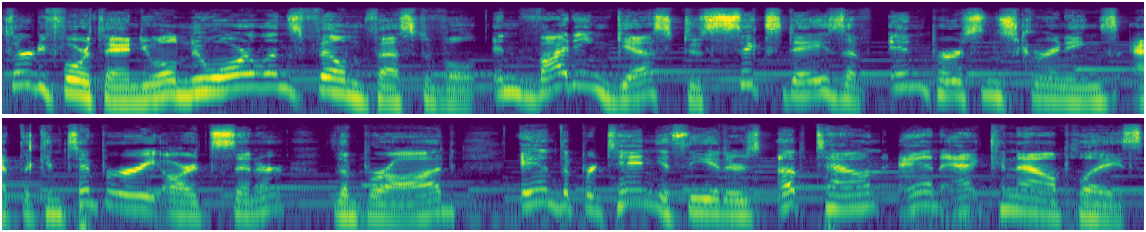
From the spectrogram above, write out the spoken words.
34th annual New Orleans Film Festival, inviting guests to six days of in person screenings at the Contemporary Arts Center, The Broad, and the Britannia Theaters uptown and at Canal Place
